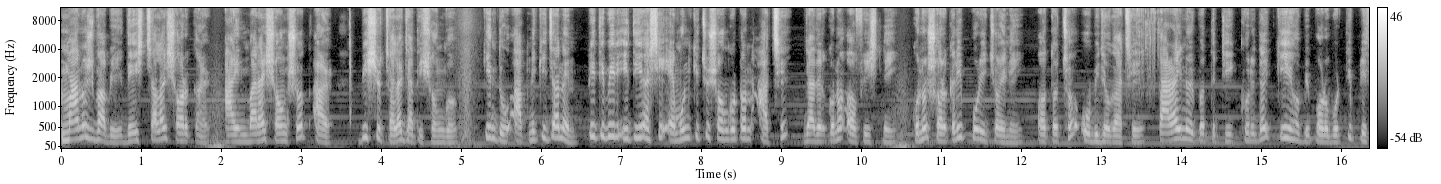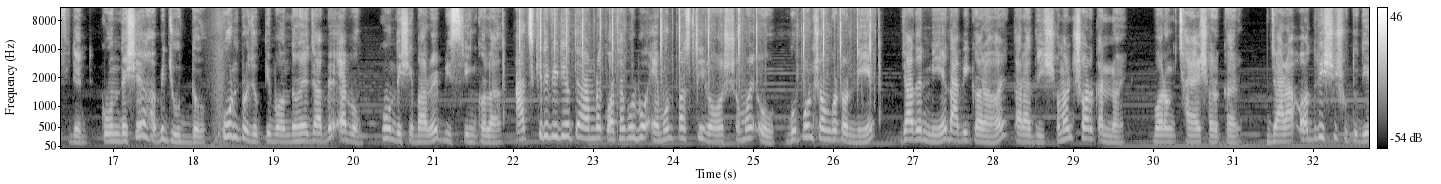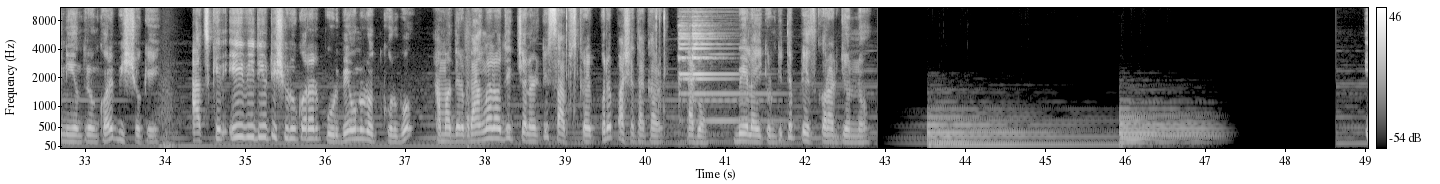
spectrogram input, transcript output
মানুষ ভাবে দেশ চালায় সরকার, আইন বানায় সংসদ আর বিশ্ব চালায় জাতিসংঘ। কিন্তু আপনি কি জানেন পৃথিবীর ইতিহাসে এমন কিছু সংগঠন আছে যাদের কোনো অফিস নেই, কোনো সরকারি পরিচয় নেই, অথচ অভিযোগ আছে? তারাই নৈপথ্যে ঠিক করে দেয় কে হবে পরবর্তী প্রেসিডেন্ট, কোন দেশে হবে যুদ্ধ, কোন প্রযুক্তি বন্ধ হয়ে যাবে এবং কোন দেশে বাড়বে বিশৃঙ্খলা। আজকের ভিডিওতে আমরা কথা বলব এমন পাঁচটি রহস্যময় ও গোপন সংগঠন নিয়ে, যাদের নিয়ে দাবি করা হয় তারা দৃশ্যমান সরকার নয়। বরং ছায়া সরকার, যারা অদৃশ্য সুতো দিয়ে নিয়ন্ত্রণ করে বিশ্বকে। আজকের এই ভিডিওটি শুরু করার পূর্বে অনুরোধ করব আমাদের বাংলা লজিক চ্যানেলটি সাবস্ক্রাইব করে পাশে থাকার এবং বেল আইকনটিতে প্রেস করার জন্য।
